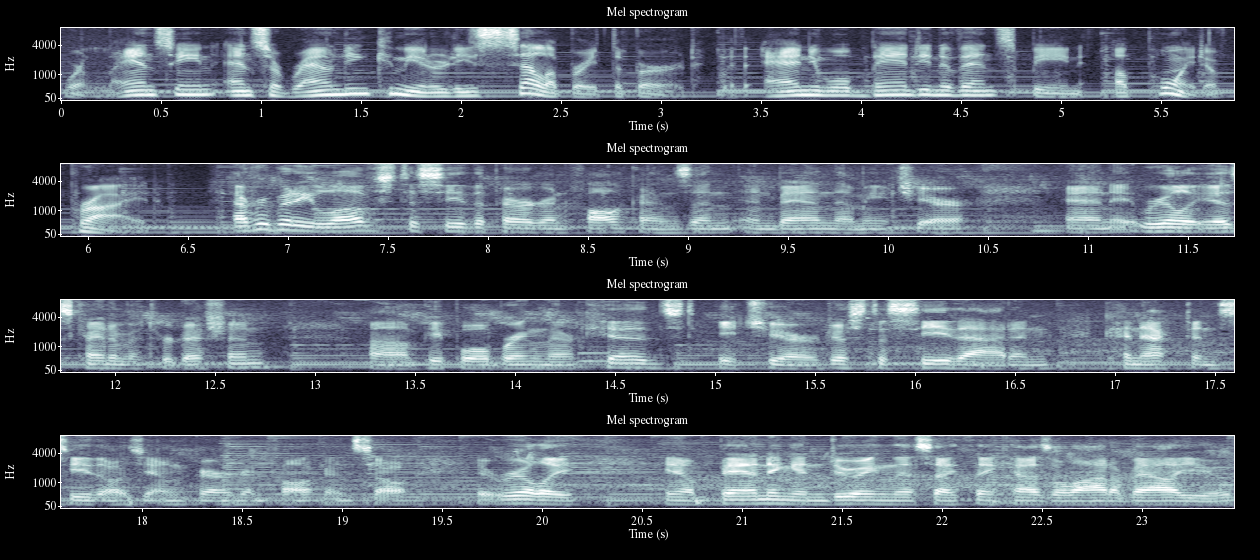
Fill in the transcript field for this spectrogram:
where Lansing and surrounding communities celebrate the bird, with annual banding events being a point of pride. Everybody loves to see the peregrine falcons and, and band them each year, and it really is kind of a tradition. Um, people will bring their kids each year just to see that and connect and see those young peregrine falcons. So it really, you know, banding and doing this, I think, has a lot of value.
